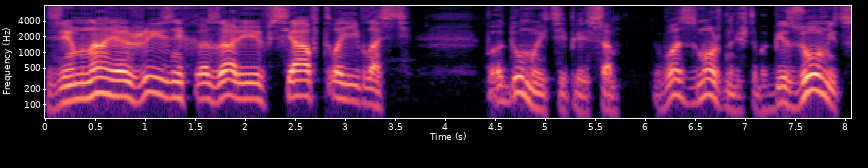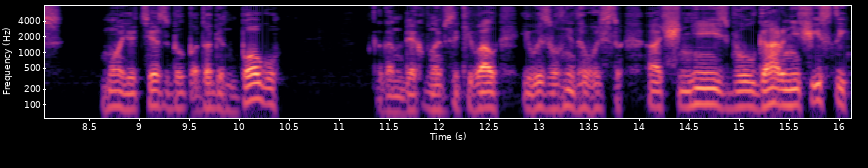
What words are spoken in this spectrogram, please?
Земная жизнь Хазарии вся в твоей власти. Подумай теперь сам, возможно ли, чтобы безумец, мой отец, был подобен Богу? Каганбек вновь закивал и вызвал недовольство. — Очнись, булгар нечистый!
